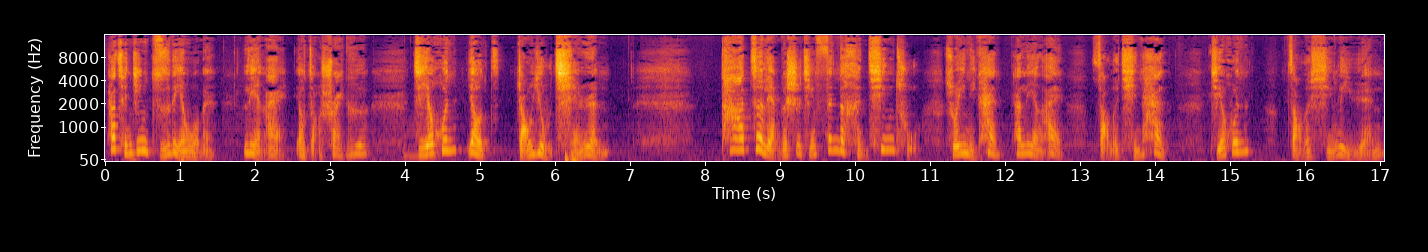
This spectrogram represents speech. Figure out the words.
她曾经指点我们：恋爱要找帅哥，结婚要找有钱人。他这两个事情分得很清楚，所以你看，他恋爱。找了秦汉，结婚找了行李员。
